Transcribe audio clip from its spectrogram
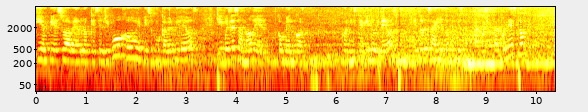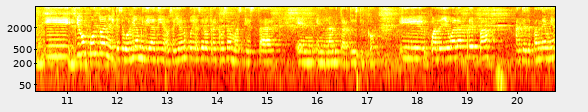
y empiezo a ver lo que es el dibujo, empiezo como que a ver videos y pues eso, ¿no? De comer con, con este, viendo videos. Entonces ahí es donde empiezo a conectar con esto. Y llegó un punto en el que se volvía mi día a día, o sea, ya no podía hacer otra cosa más que estar en, en el ámbito artístico. Y cuando llego a la prepa, antes de pandemia,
